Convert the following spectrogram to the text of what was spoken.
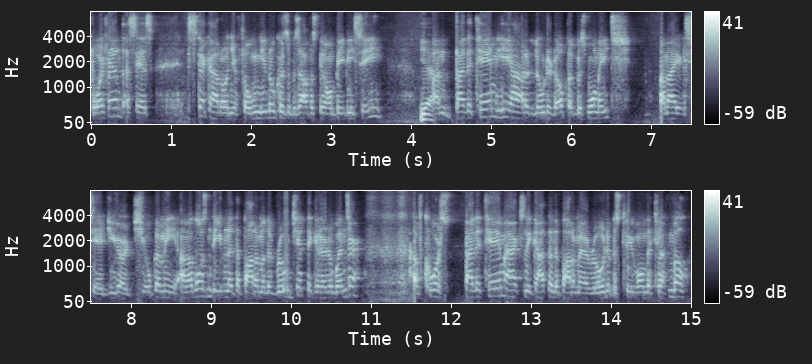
boyfriend, I says, stick that on your phone, you know, because it was obviously on BBC. Yeah. And by the time he had it loaded up, it was one each. And I said, You're joking me. And I wasn't even at the bottom of the road yet to get out of Windsor. Of course, by the time I actually got to the bottom of the road, it was 2 1 to Cliftonville.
